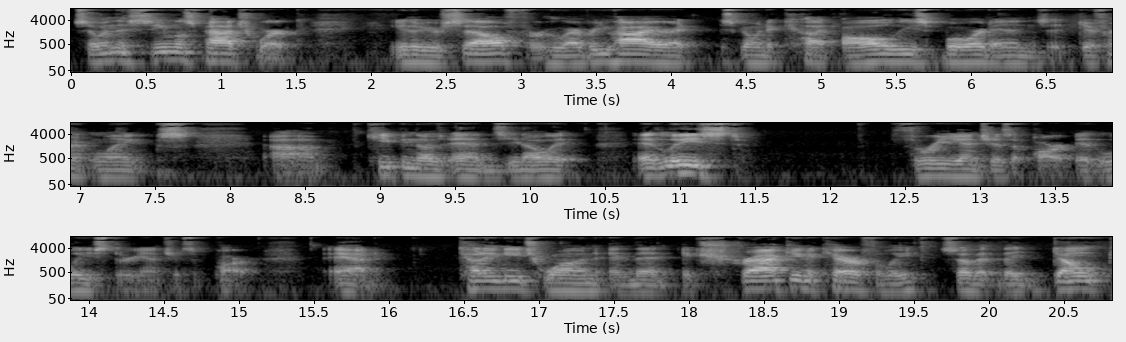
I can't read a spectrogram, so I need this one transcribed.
So in this seamless patchwork, either yourself or whoever you hire it is going to cut all these board ends at different lengths, um, keeping those ends, you know, at, at least three inches apart, at least three inches apart. And cutting each one and then extracting it carefully so that they don't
